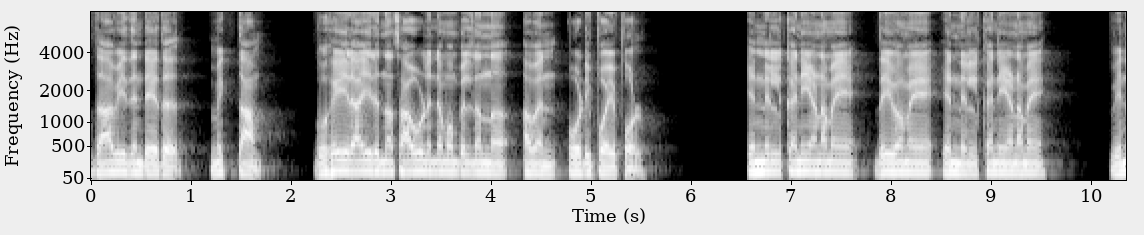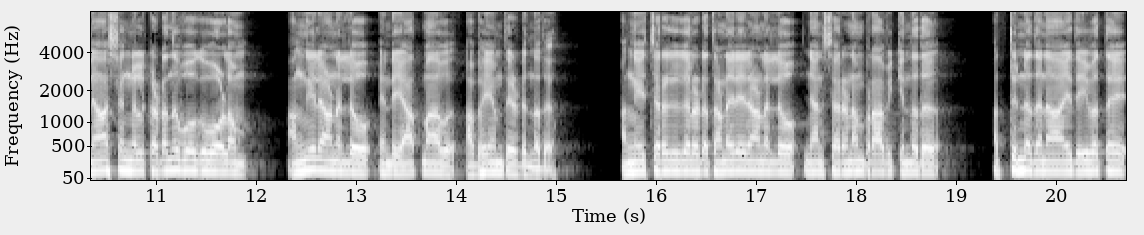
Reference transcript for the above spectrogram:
ദാവീദിന്റേത് മിക്താം. ഗുഹയിലായിരുന്ന സാവൂളിന്റെ മുമ്പിൽ നിന്ന് അവൻ ഓടിപ്പോയപ്പോൾ. എന്നിൽ കനിയണമേ ദൈവമേ എന്നിൽ കനിയണമേ വിനാശങ്ങൾ കടന്നുപോകുവോളം അങ്ങിലാണല്ലോ എന്റെ ആത്മാവ് അഭയം തേടുന്നത്. അങ്ങേ ചിറകുകളുടെ തണലിലാണല്ലോ ഞാൻ ശരണം പ്രാപിക്കുന്നത്. അത്യുന്നതനായ ദൈവത്തെ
